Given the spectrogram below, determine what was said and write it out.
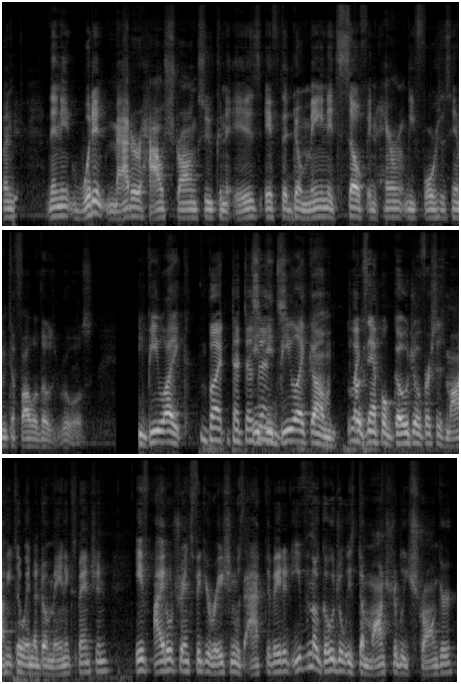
Then it wouldn't matter how strong Sukuna is if the domain itself inherently forces him to follow those rules. It'd be like, but that doesn't. It'd be like, um, like, for example, Gojo versus Mahito in a domain expansion. If Idle Transfiguration was activated, even though Gojo is demonstrably stronger,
